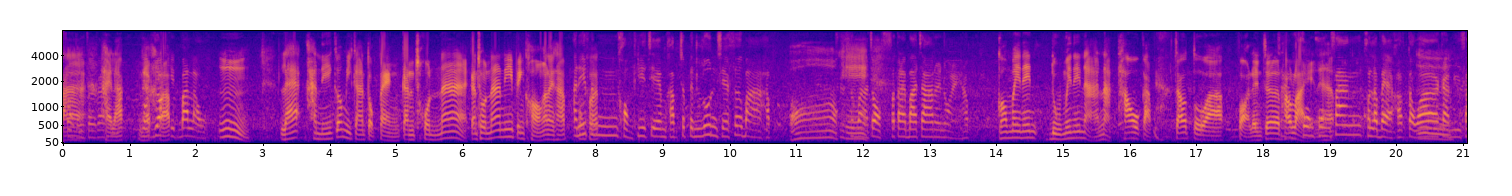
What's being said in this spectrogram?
ต้า Ford Toyota ไฮรักรนะถคยอดรับฮิตบ้านเรา อืม และคันนี้ก็มีการตกแต่งกันชนหน้า กันชนหน้านี่เป็นของอะไรครับอันนี้ของเป็ฟิร์นสของ TGM ครับ จะเป็นรุ่นเชสเซอร์บาร์ครับอ๋อโอเชเคสเซอร์บาร์จะออกสไตล์บาจาหน่อยๆครับ ก็ไม่ได้ดูไม่ได้หนาหนักเท่ากับเจ้าตัว Ford Ranger เท่าไหร่โครงโครนะงครับ สร้างคนละแบบครับ แต่ว่าอืม การดีไซ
